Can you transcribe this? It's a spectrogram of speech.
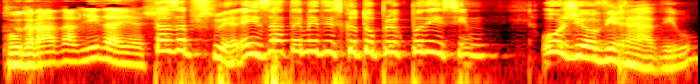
Poderá dar-lhe ideias. Estás a perceber? É exatamente isso que eu estou preocupadíssimo. Hoje eu ouvi rádio,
